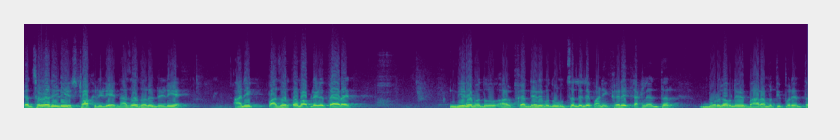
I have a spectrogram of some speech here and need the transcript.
कारण सगळं रेडी आहे स्टॉक रेडी आहे नाझर धरण रेडी आहे. अनेक पाझर तलाव आपल्याकडे तयार आहेत. नेरेमधून क- नेरेमधून उचललेले पाणी करेत टाकल्यानंतर मोरगावने बारामतीपर्यंत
